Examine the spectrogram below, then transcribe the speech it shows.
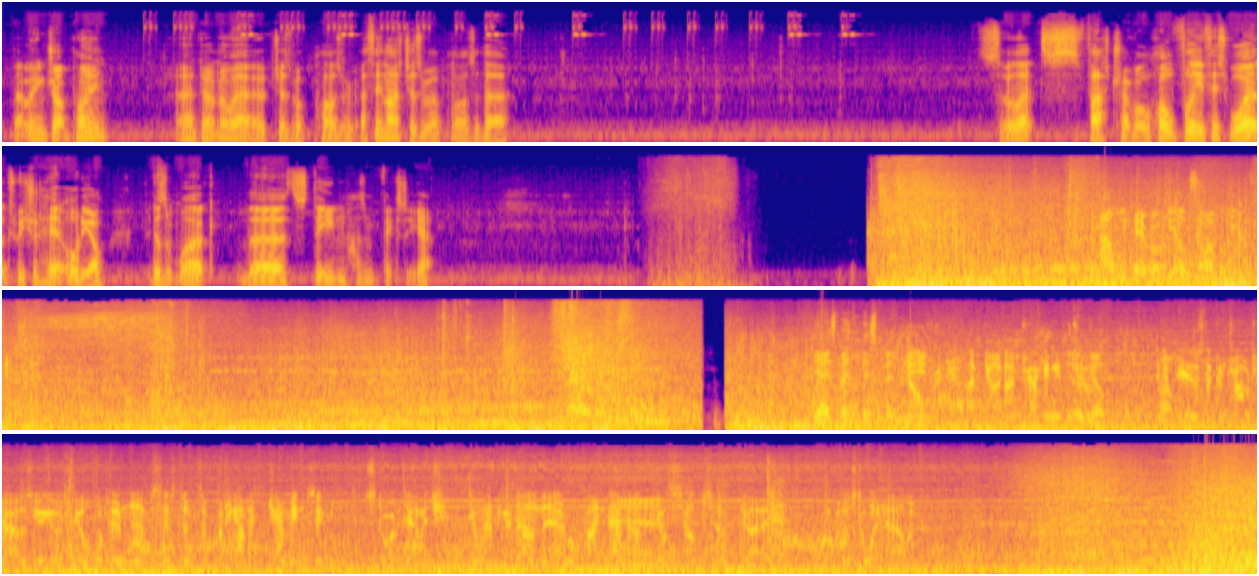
Batwing drop point. I don't know where Jezebel Plaza. I think that's Jezebel Plaza there. So let's fast travel. Hopefully, if this works, we should hear audio. If it doesn't work, the Steam hasn't fixed it yet. And we hear audio, so I believe it fixed it. Hey. Yeah, it's mainly this bit. Alfred, I've got. I'm tracking it too. Audio. It Oh. appears the control towers you use for your auto nav systems are putting out a jamming signal. Storm damage. You'll have to go down there and find that out for Yeah. yourself, sir. Got it. I'm close to one now.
